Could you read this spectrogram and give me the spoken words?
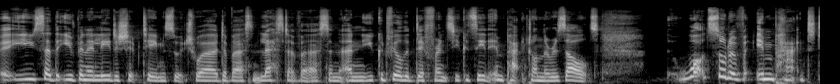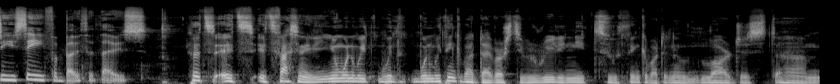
you said that you've been in leadership teams which were diverse and less diverse, and, and you could feel the difference. You could see the impact on the results. What sort of impact do you see for both of those? It's it's it's fascinating. You know, when we when we think about diversity, we really need to think about it in the largest um,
